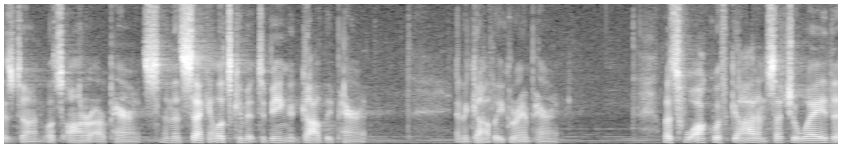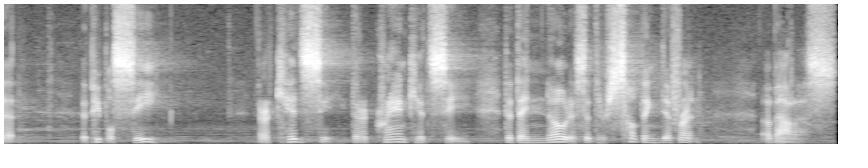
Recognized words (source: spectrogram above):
has done. Let's honor our parents. And then, second, let's commit to being a godly parent and a godly grandparent. Let's walk with God in such a way that, that people see, that our kids see, that our grandkids see, that they notice that there's something different about us.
